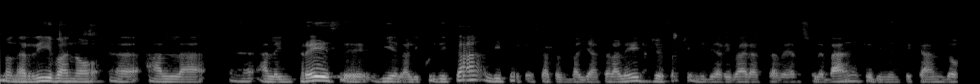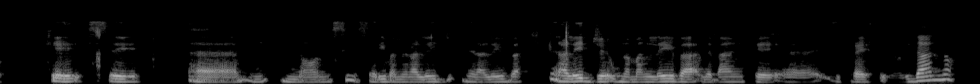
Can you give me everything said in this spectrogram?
non arrivano eh, alla, eh, alle imprese via la liquidità, lì perché è stata sbagliata la legge, facendoli arrivare attraverso le banche, dimenticando che se eh, non si inseriva nella legge, nella, leva, nella legge, una manleva, le banche eh, i prestiti non li danno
